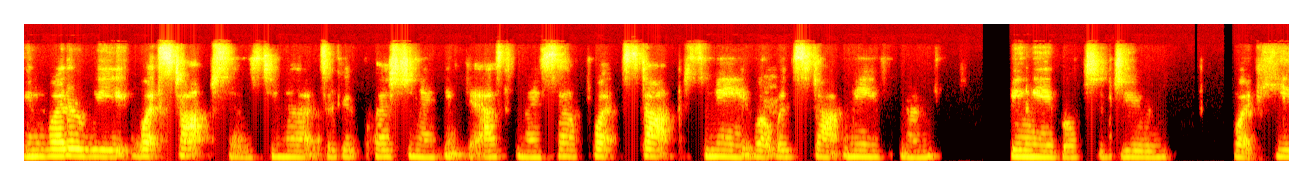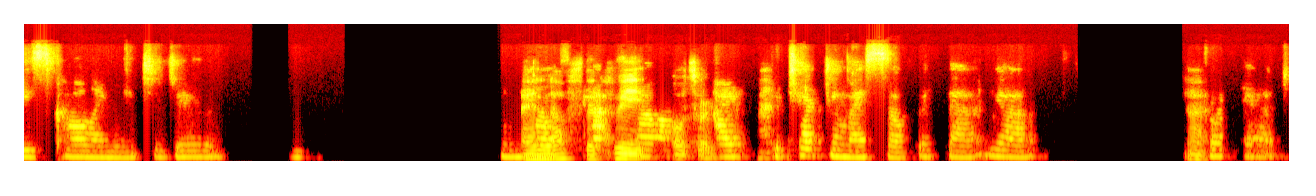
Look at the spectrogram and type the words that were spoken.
and what are we, what stops us? You know, that's a good question, I think, to ask myself. What stops me? What would stop me from being able to do what he's calling me to do? And I love that we, oh, sorry. I protecting myself with that. Yeah. Ahead.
